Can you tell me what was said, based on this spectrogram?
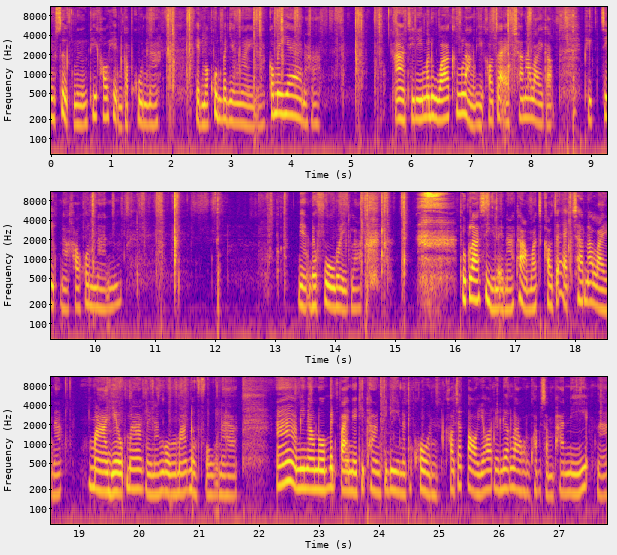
รู้สึกหรือที่เขาเห็นกับคุณนะ เห็นว่าคุณเป็นยังไงนะ ก็ไม่แย่นะคะ อ่าทีนี้มาดูว่าครึ่งหลังนี้เขาจะแอคชั่นอะไรกับพิกจิกนะเขาคนนั้น เนี่ยเดอะฟูมาอีกละทุกราศีเลยนะ ถามว่าเขาจะแอคชั่นอะไรนะ มาเยอะมากเลยนะ งงมากเดอะฟูนะคะอ่ามีแนวโน้มเป็นไปในทิศทางที่ดีนะทุกคน เขาจะต่อยอดในเรื่องราวของความสัมพันธ์นี้นะ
